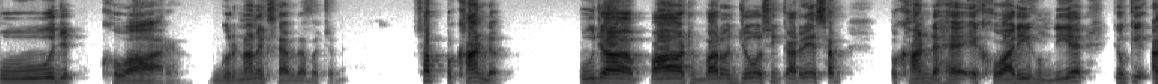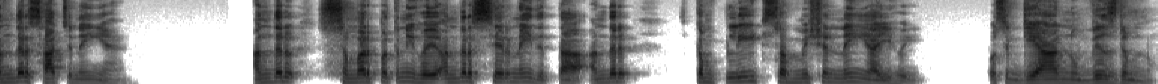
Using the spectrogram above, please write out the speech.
ਪੂਜ, ਖੁਆਰ। ਗੁਰੂ ਨਾਨਕ ਸਾਹਿਬ ਦਾ ਬਚਨ ਹੈ। ਸਭ ਪਖੰਡ, ਪੂਜਾ ਪਾਠ ਬਾਹਰੋਂ ਜੋ ਅਸੀਂ ਕਰ ਰਹੇ, ਸਭ ਪਖੰਡ ਹੈ, ਇਹ ਖੁਆਰੀ ਹੁੰਦੀ ਹੈ, ਕਿਉਂਕਿ ਅੰਦਰ ਸੱਚ ਨਹੀਂ ਹੈ। ਅੰਦਰ ਸਮਰਪਿਤ ਨਹੀਂ ਹੋਏ, ਅੰਦਰ ਸਿਰ ਨਹੀਂ ਦਿੱਤਾ, ਅੰਦਰ ਕੰਪਲੀਟ ਸਬਮਿਸ਼ਨ ਨਹੀਂ ਆਈ ਹੋਈ, ਉਸ ਗਿਆਨ ਨੂੰ ਵਿਜ਼ਡਮ ਨੂੰ,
